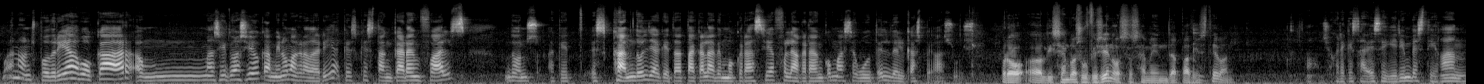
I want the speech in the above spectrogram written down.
bueno, ens podria abocar a una situació que a mi no m'agradaria, que és que es tancara en fals doncs, aquest escàndol i aquest atac a la democràcia flagrant com ha sigut el del cas Pegasus. Però eh, li sembla suficient el cessament de Paz Esteban? No, jo crec que s'ha de seguir investigant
